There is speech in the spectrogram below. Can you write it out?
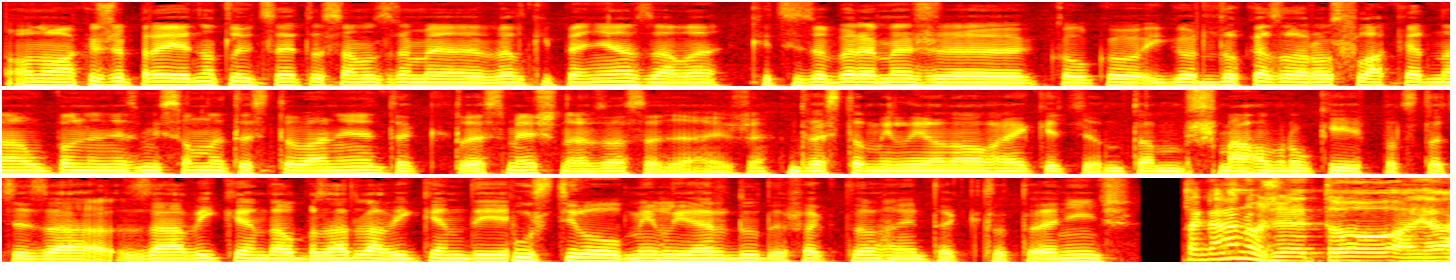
Ono akože pre jednotlivce je to samozrejme veľký peniaz, ale keď si zoberieme, že koľko Igor dokázal rozflakať na úplne nezmyselné testovanie, tak to je smiešné v zásade, hej, že 200 miliónov, hej, keď on tam šmahom ruky v podstate za, za víkend alebo za dva víkendy pustil miliardu de facto, hej, tak toto je nič. Tak áno, že to, a ja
